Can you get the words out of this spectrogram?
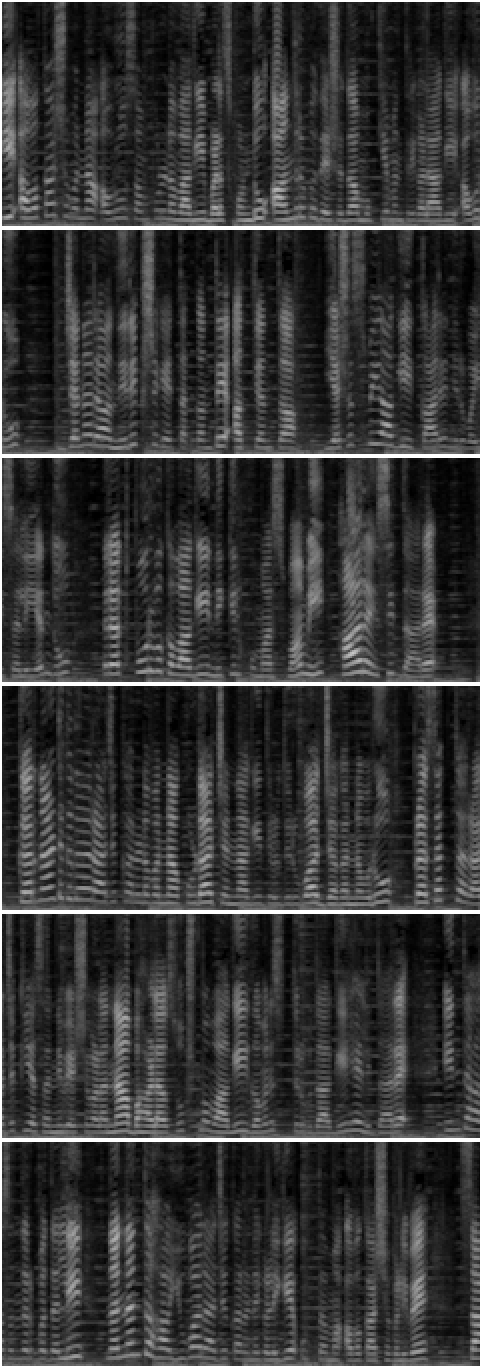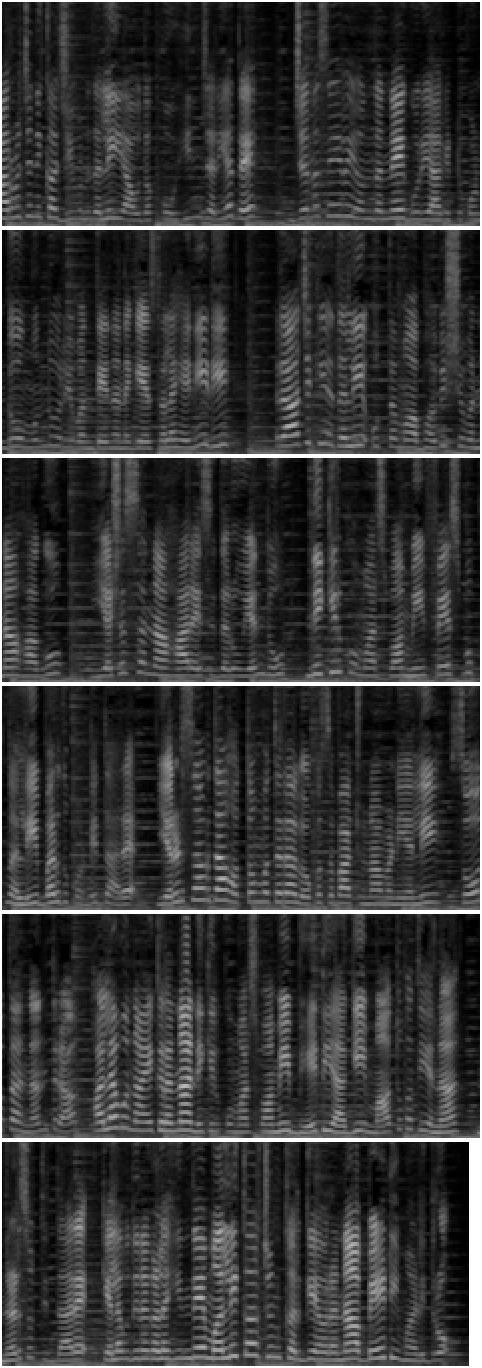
ಈ ಅವಕಾಶವನ್ನ ಅವರು ಸಂಪೂರ್ಣವಾಗಿ ಬಳಸಿಕೊಂಡು ಆಂಧ್ರಪ್ರದೇಶದ ಮುಖ್ಯಮಂತ್ರಿಗಳಾಗಿ ಅವರು ಜನರ ನಿರೀಕ್ಷೆಗೆ ತಕ್ಕಂತೆ ಅತ್ಯಂತ ಯಶಸ್ವಿಯಾಗಿ ಕಾರ್ಯನಿರ್ವಹಿಸಲಿ ಎಂದು ರತ್ಪೂರ್ವಕವಾಗಿ ನಿಖಿಲ್ ಕುಮಾರಸ್ವಾಮಿ ಹಾರೈಸಿದ್ದಾರೆ. ಕರ್ನಾಟಕದ ರಾಜಕಾರಣವನ್ನ ಕೂಡ ಚೆನ್ನಾಗಿ ತಿಳಿದಿರುವ ಜಗನ್ ಅವರು ಪ್ರಸಕ್ತ ರಾಜಕೀಯ ಸನ್ನಿವೇಶಗಳನ್ನ ಬಹಳ ಸೂಕ್ಷ್ಮವಾಗಿ ಗಮನಿಸುತ್ತಿರುವುದಾಗಿ ಹೇಳಿದ್ದಾರೆ. ಇಂತಹ ಸಂದರ್ಭದಲ್ಲಿ ನನ್ನಂತಹ ಯುವ ರಾಜಕಾರಣಿಗಳಿಗೆ ಉತ್ತಮ ಅವಕಾಶಗಳಿವೆ. ಸಾರ್ವಜನಿಕ ಜೀವನದಲ್ಲಿ ಯಾವುದಕ್ಕೂ ಹಿಂಜರಿಯದೆ ಜನಸೇವೆಯೊಂದನ್ನೇ ಗುರಿಯಾಗಿಟ್ಟುಕೊಂಡು ಮುಂದುವರಿಯುವಂತೆ ನನಗೆ ಸಲಹೆ ನೀಡಿ ರಾಜಕೀಯದಲ್ಲಿ ಉತ್ತಮ ಭವಿಷ್ಯವನ್ನ ಹಾಗೂ ಯಶಸ್ಸನ್ನ ಹಾರೈಸಿದರು ಎಂದು ನಿಖಿಲ್ ಕುಮಾರಸ್ವಾಮಿ ಫೇಸ್ಬುಕ್ನಲ್ಲಿ ಬರೆದುಕೊಂಡಿದ್ದಾರೆ. ಎರಡ್ ಸಾವಿರದ ಹತ್ತೊಂಬತ್ತರ ಲೋಕಸಭಾ ಚುನಾವಣೆಯಲ್ಲಿ ಸೋತ ನಂತರ ಹಲವು ನಾಯಕರನ್ನ ನಿಖಿಲ್ ಕುಮಾರಸ್ವಾಮಿ ಭೇಟಿಯಾಗಿ ಮಾತುಕತೆಯನ್ನ ನಡೆಸುತ್ತಿದ್ದಾರೆ. ಕೆಲವು ದಿನಗಳ ಹಿಂದೆ ಮಲ್ಲಿಕಾರ್ಜುನ್ ಖರ್ಗೆ ಅವರನ್ನ ಭೇಟಿ ಮಾಡಿದ್ರು.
